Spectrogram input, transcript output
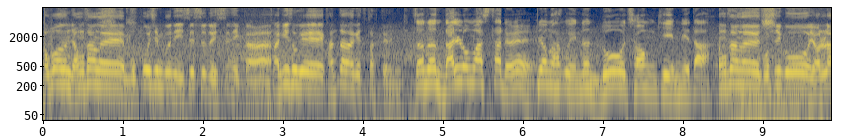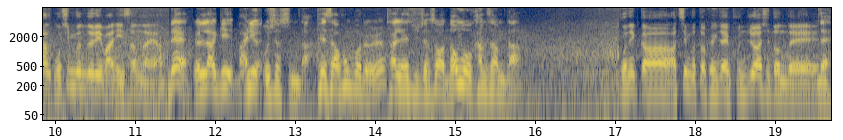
저번 영상을 못 보신 분이 있을 수도 있으니까 자기소개 간단하게 부탁드립니다. 저는 난로 마스터를 운영하고 있는 노정기입니다 영상을 보시고 연락 오신 분들이 많이 있었나요? 네, 연락이 많이 오셨습니다. 회사 홍보를 잘 해주셔서 너무 감사합니다. 보니까 아침부터 굉장히 분주하시던데 네.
